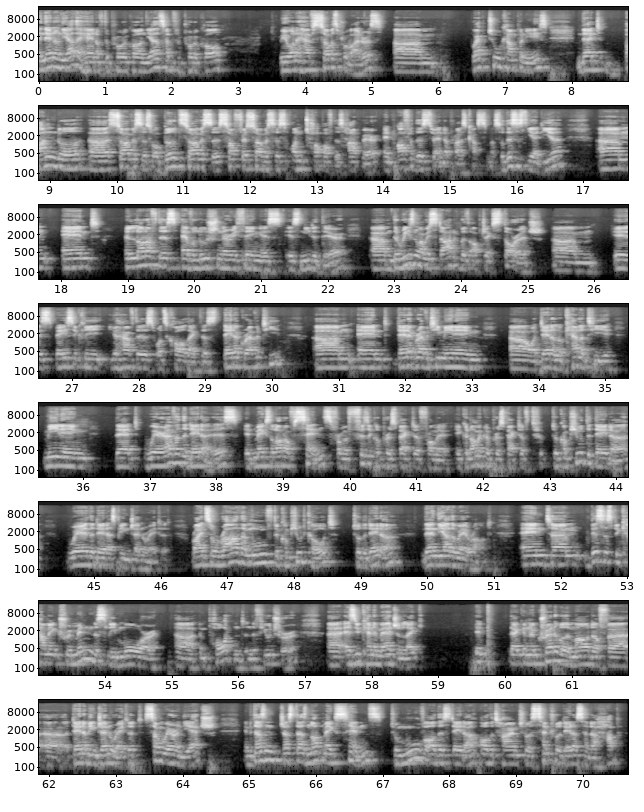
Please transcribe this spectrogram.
And then on the other hand of the protocol, on the other side of the protocol, we want to have service providers, um, Web2 companies that bundle uh, services or build services, software services on top of this hardware and offer this to enterprise customers. So this is the idea. Um, and a lot of this evolutionary thing is is needed there. Um, the reason why we started with object storage um, is basically you have this what's called like this data gravity, um, and data gravity meaning uh, or data locality meaning that wherever the data is, it makes a lot of sense from a physical perspective, from an economical perspective, to, to compute the data where the data is being generated, right? So rather move the compute code to the data than the other way around. And um, this is becoming tremendously more uh, important in the future, uh, as you can imagine. Like, it, like an incredible amount of uh, uh data being generated somewhere on the edge, and it doesn't just does not make sense to move all this data all the time to a central data center hub,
